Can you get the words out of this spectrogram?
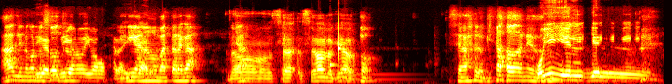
Háblenos con Díganos, nosotros. díganos y vamos a estar y ahí. díganos, claro. va a estar acá. No, se, se va bloqueado. Se ha bloqueado, Don Edu. Oye, y el, y el,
